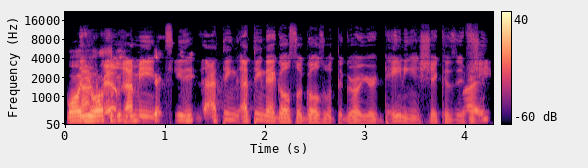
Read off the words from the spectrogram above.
Well, you also really. I mean, see, I think I think that also goes with the girl you're dating and shit. Because if Right. she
